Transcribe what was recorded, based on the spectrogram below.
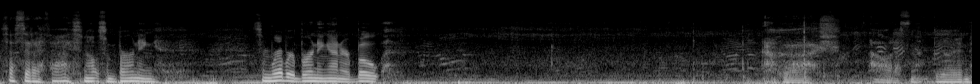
So I said I thought I smelled some burning, some rubber burning on our boat. Oh gosh. Oh, that's not good.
